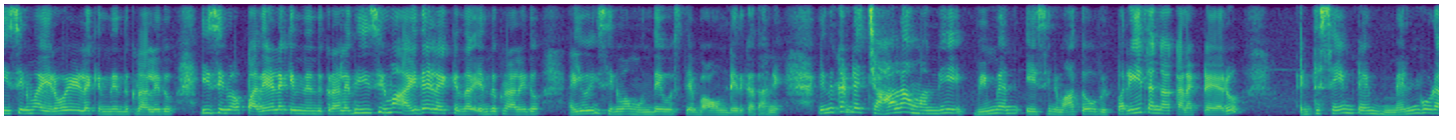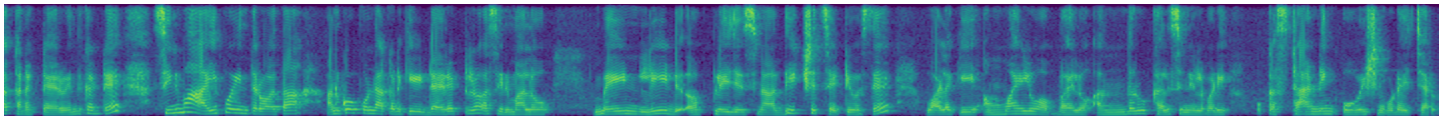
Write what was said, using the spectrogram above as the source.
ఈ సినిమా ఇరవై ఏళ్ళ కింద ఎందుకు రాలేదు? ఈ సినిమా పదేళ్ళ కింద ఎందుకు రాలేదు? ఈ సినిమా ఐదేళ్ళ కింద ఎందుకు రాలేదు? అయ్యో ఈ సినిమా ముందే వస్తే బాగుండేది కదా అని. ఎందుకంటే చాలామంది విమెన్ ఈ సినిమాతో విపరీతంగా కనెక్ట్ అయ్యారు. At the same time men కూడా కనెక్ట్ అయ్యారు. ఎందుకంటే సినిమా అయిపోయిన తర్వాత అనుకోకుండా అక్కడికి డైరెక్టర్ ఆ సినిమాలో మెయిన్ లీడ్ ప్లే చేసిన దీక్షిత్ శెట్టి వస్తే వాళ్ళకి అమ్మాయిలు అబ్బాయిలు అందరూ కలిసి నిలబడి ఒక స్టాండింగ్ ఓవేషన్ కూడా ఇచ్చారు.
